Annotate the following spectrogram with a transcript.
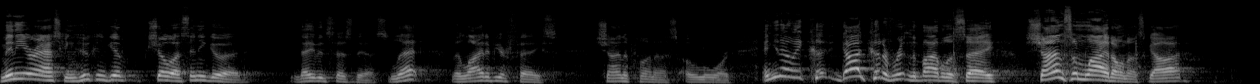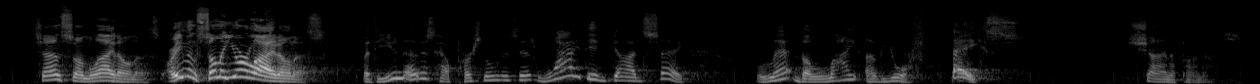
Many are asking, Who can give, show us any good? David says this Let the light of your face shine upon us, O Lord. And you know, it could, God could have written the Bible to say, Shine some light on us, God. Shine some light on us, or even some of your light on us. But do you notice how personal this is? Why did God say? let the light of your face shine upon us.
